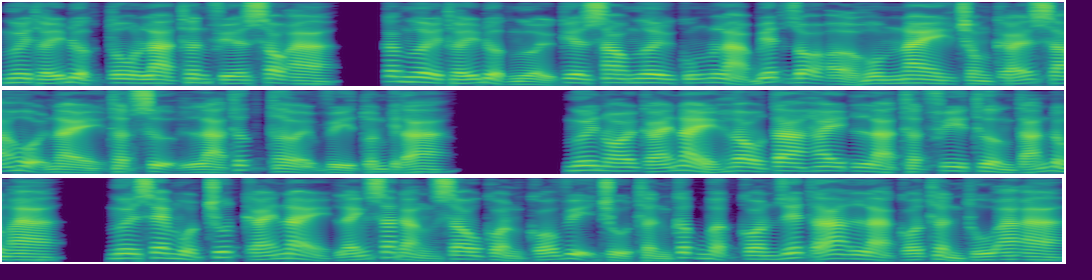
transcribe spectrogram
ngươi thấy được Tô La thân phía sau a, các ngươi thấy được người kia sao ngươi cũng là biết rõ ở hôm nay trong cái xã hội này thật sự là thức thời vì tuân kiệt ta. Ngươi nói cái này heo ta hay là thật phi thường tán đồng a, ngươi xem một chút cái này lánh sát đằng sau còn có vị chủ thần cấp bậc con giết a là có thần thú a a,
